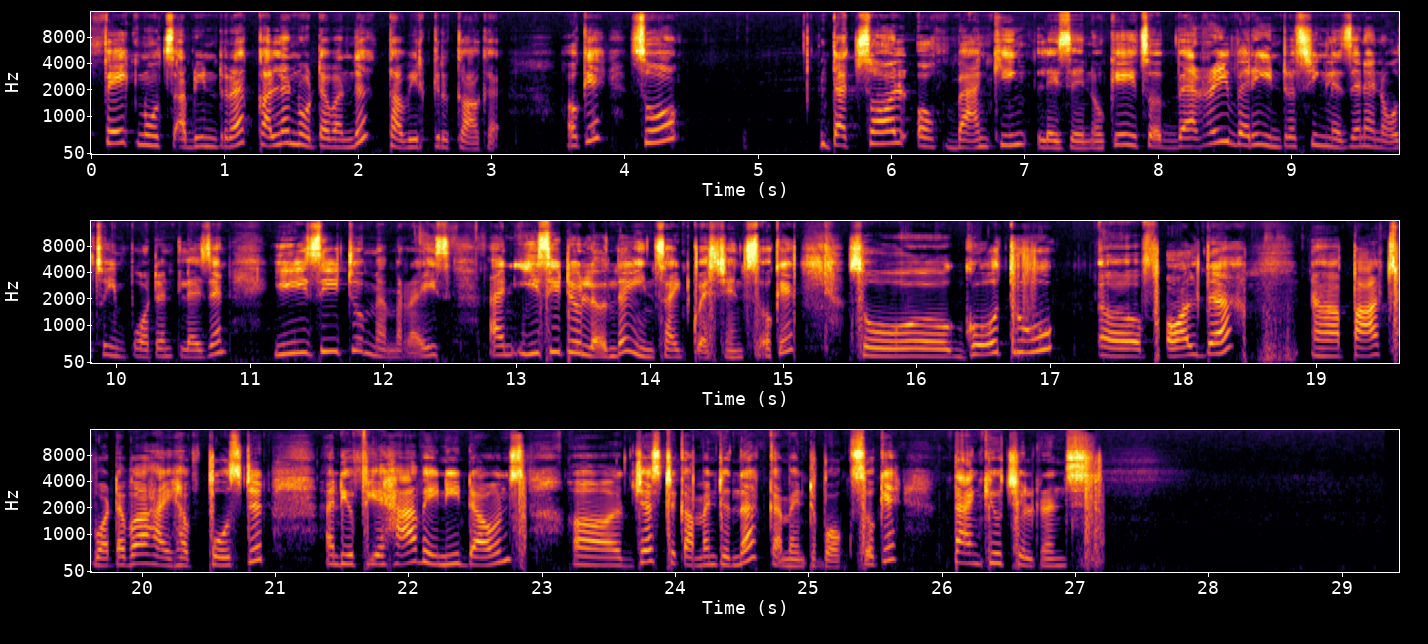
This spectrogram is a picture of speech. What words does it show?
ஃபேக் நோட்ஸ் அப்படின்ற கள்ள நோட்டை வந்து தவிர்க்கிறதுக்காக. Okay so that's all of banking lesson okay? It's a very very interesting lesson and also important lesson. Easy to memorize and easy to learn the inside questions okay? So go through uh, all the uh, parts whatever i have posted. And if you have any doubts uh, just comment in the comment box okay? Thank you childrens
